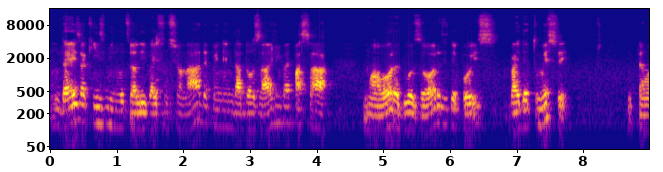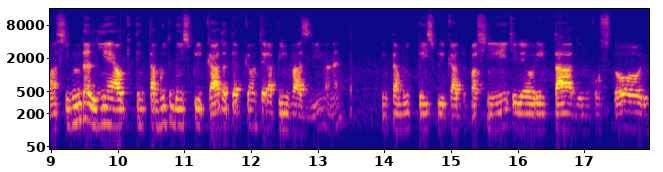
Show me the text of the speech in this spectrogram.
um 10 a 15 minutos ali vai funcionar, dependendo da dosagem, vai passar uma hora, duas horas e depois vai detumecer. Então, a segunda linha é algo que tem que estar muito bem explicado, até porque é uma terapia invasiva, né? Tem que estar muito bem explicado para o paciente, ele é orientado no consultório,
